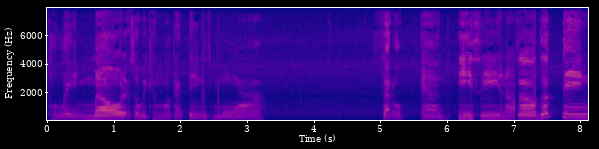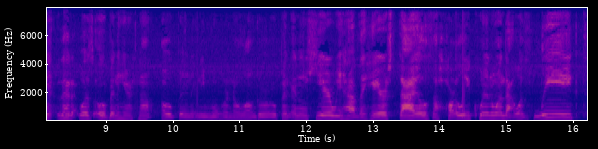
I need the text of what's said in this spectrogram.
play mode so we can look at things more settle and easy, you know. So the thing that was open here is not open anymore, no longer open. And in here we have the hairstyles, the Harley Quinn one that was leaked.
